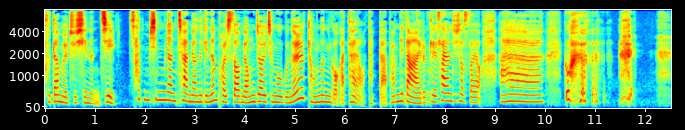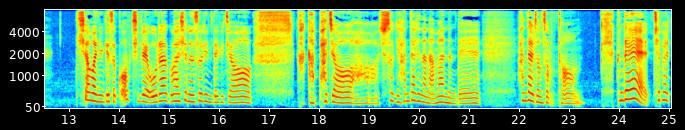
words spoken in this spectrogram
부담을 주시는지 30년 차 며느리는 벌써 명절 증후군을 겪는 것 같아요. 답답합니다. 이렇게 사연 주셨어요. 아, 꼭. 시어머님께서 꼭 집에 오라고 하시는 소리인데, 그죠? 갑갑하죠. 아, 추석이 한 달이나 남았는데, 한 달 전서부터. 근데, 제발,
